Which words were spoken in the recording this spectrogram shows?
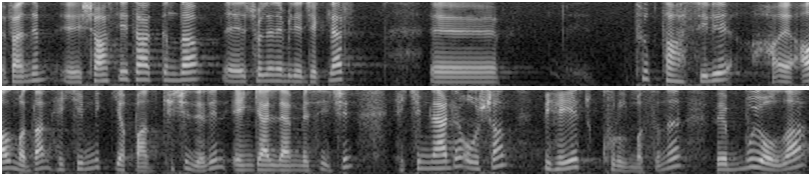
Efendim e, şahsiyeti hakkında e, söylenebilecekler e, tıp tahsili almadan hekimlik yapan kişilerin engellenmesi için hekimlerden oluşan bir heyet kurulmasını ve bu yolla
